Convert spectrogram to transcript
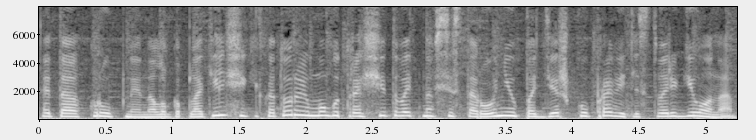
Это крупные налогоплательщики, которые могут рассчитывать на всестороннюю поддержку правительства региона.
